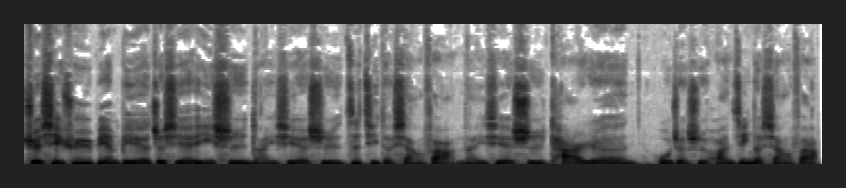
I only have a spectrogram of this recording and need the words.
学习去辨别这些意识，哪一些是自己的想法，哪一些是他人或者是环境的想法。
